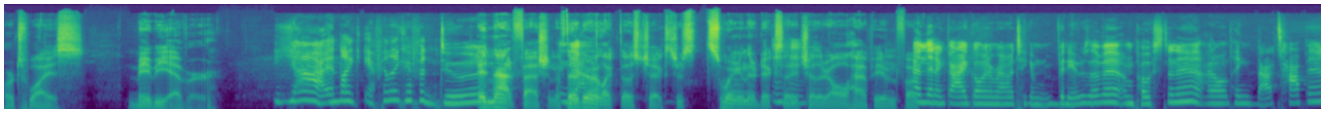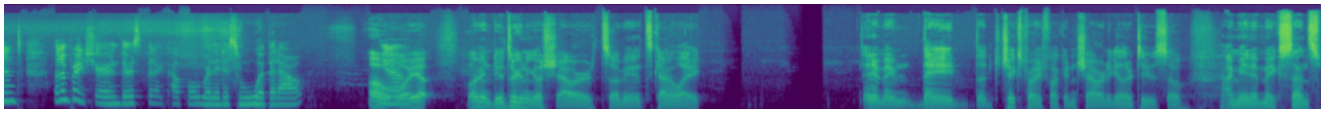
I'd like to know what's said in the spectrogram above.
or twice, maybe ever yeah, and like I feel like if a dude in that fashion. If they're Yeah. doing it like those chicks, just swinging their dicks at each mm-hmm. other, all happy and fucked. and then a guy going around taking videos of it and posting it, I don't think that's happened. But I'm pretty sure there's been a couple where they just whip it out. oh, yeah. well, yeah. Well, I mean, dudes are gonna go shower, so I mean, it's kind of like. And I mean, they the chicks probably fucking shower together too. So, I mean, it makes sense,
